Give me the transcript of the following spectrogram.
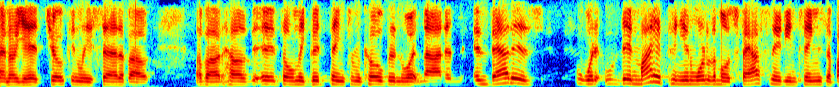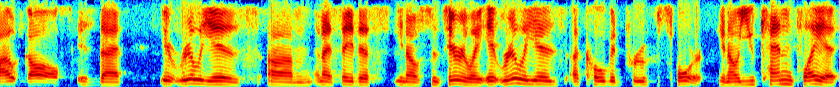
I know you had jokingly said about about how it's only good thing from COVID and whatnot, and and that is what in my opinion one of the most fascinating things about golf is that it really is, um, and I say this, you know, sincerely, it really is a COVID-proof sport. You know, you can play it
